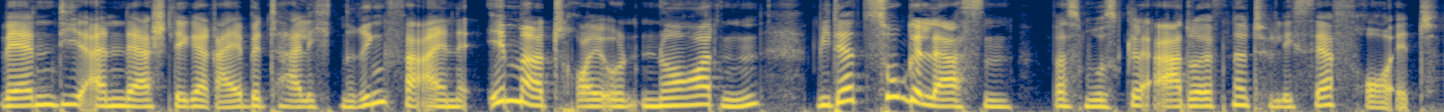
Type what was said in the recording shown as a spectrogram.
werden die an der Schlägerei beteiligten Ringvereine Immertreu und Norden wieder zugelassen, was Muskel Adolf natürlich sehr freut.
